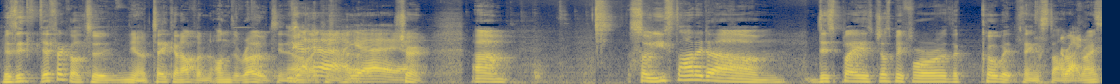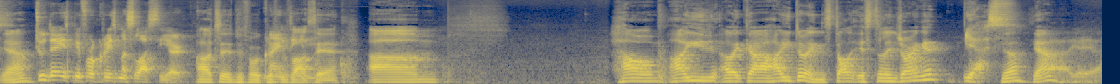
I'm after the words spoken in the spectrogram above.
because it's difficult to you know take an oven on the road. You know, Yeah, yeah, yeah, yeah. sure. Um, so you started um, this place just before the COVID thing started, right? Right. Yeah. Two days before Christmas last year. Oh, two days before Christmas 19. last year. Um, how how you like uh, how you doing? Still still enjoying it? Yes. Yeah, yeah. Uh, yeah, yeah.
